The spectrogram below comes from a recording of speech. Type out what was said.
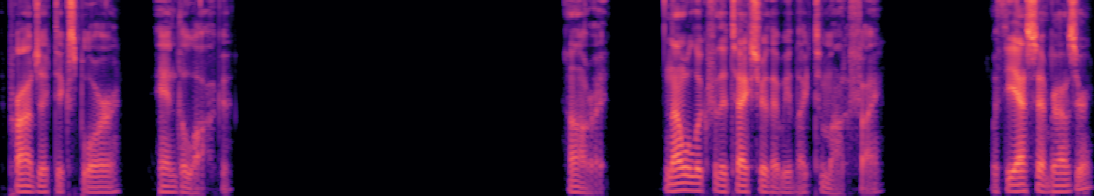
the project explorer, and the log. Alright, now we'll look for the texture that we'd like to modify. With the asset browser,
